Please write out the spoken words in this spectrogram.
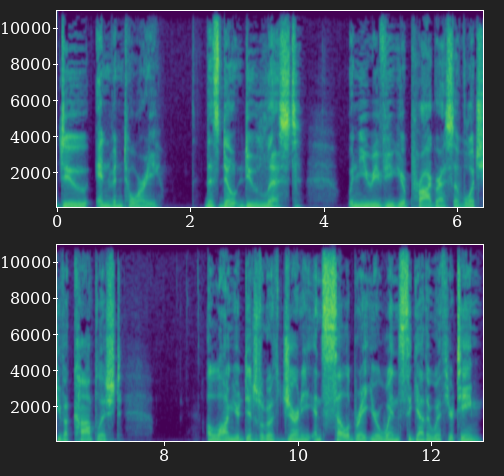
do inventory, this don't do list, when you review your progress of what you've accomplished along your digital growth journey and celebrate your wins together with your team.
